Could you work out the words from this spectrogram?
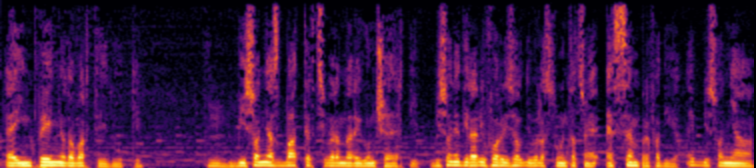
è impegno da parte di tutti. Mm. Bisogna sbattersi per andare ai concerti, bisogna tirare fuori i soldi per la strumentazione, è sempre fatica e bisogna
